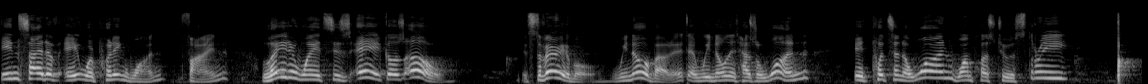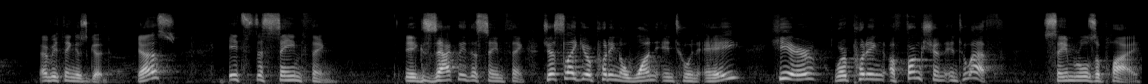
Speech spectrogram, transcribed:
Inside of A, we're putting 1, fine. Later, when it says A, it goes, oh, it's the variable. We know about it, and we know it has a 1. It puts in a 1, 1 plus 2 is 3. Everything is good. Yes? It's the same thing. Exactly the same thing. Just like you're putting a 1 into an A, here we're putting a function into f. Same rules apply.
